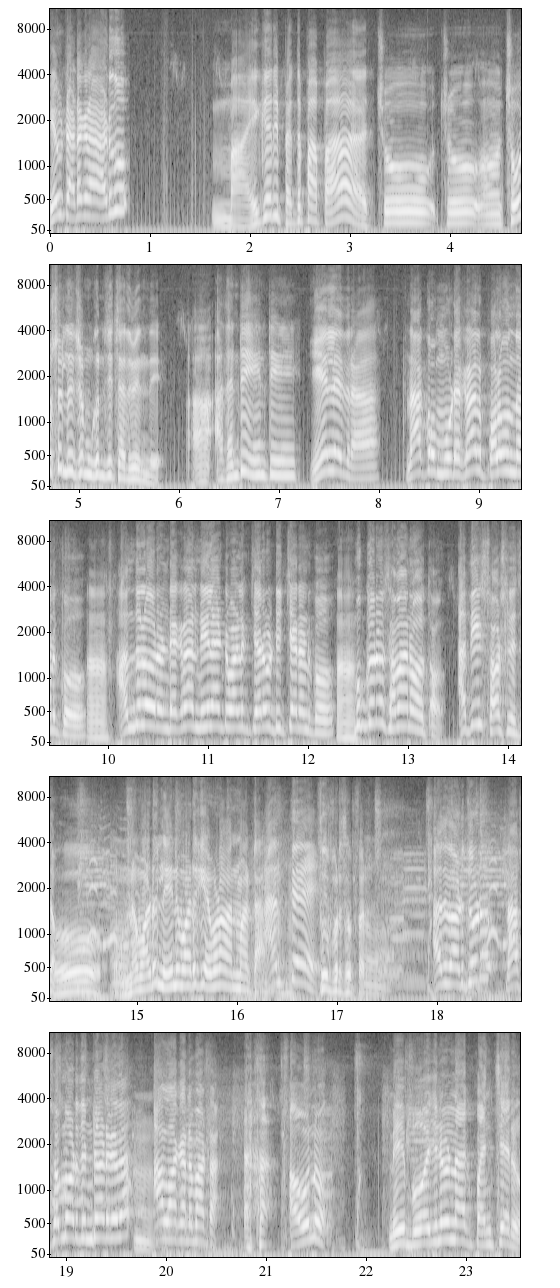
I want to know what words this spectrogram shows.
ఏమిటి అడగరా అడుగు. మా అయ్యగారి పెద్ద పాప చో చో సోషలిజం గురించి చదివింది. అదంటే ఏంటి? ఏం లేదురా నాకు మూడు ఎకరాల పొలం ఉందనుకో. అందులో రెండు ఎకరాలు నీలాంటి వాళ్ళకి చెరువు ఇచ్చారనుకో. ముగ్గురు సమానం అవుతాం. అది సోషలిజం. ఓ ఉన్నవాడు లేనివాడికి ఇవ్వడం అనమాట అంతే. Super super. అది వాడు చూడు నా సొమ్మడు తింటాడు కదా అలాగనమాట అవును మీ భోజనం నాకు పంచారు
